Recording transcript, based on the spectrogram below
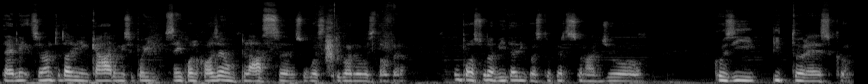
ele- soltanto da elencarmi, se poi sai qualcosa è un plus su questo, riguardo quest'opera. Un po' sulla vita di questo personaggio così pittoresco.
